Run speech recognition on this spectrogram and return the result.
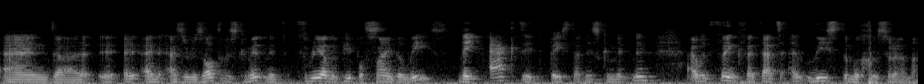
and uh, and as a result of his commitment, three other people signed a lease. They acted based on his commitment. I would think that that's at least the mechusar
